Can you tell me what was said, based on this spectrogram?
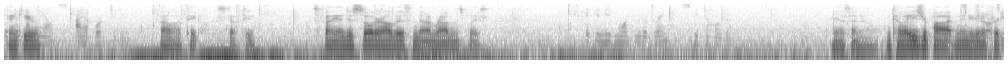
If Thank you. else, I have work to do. Oh, I'll take all this stuff too. It's funny, I just sold her all this and now I'm robbing this place. If you need more food or drink, speak to Hulda. Yes, I know. Until I use your pot and then you're gonna freaking...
